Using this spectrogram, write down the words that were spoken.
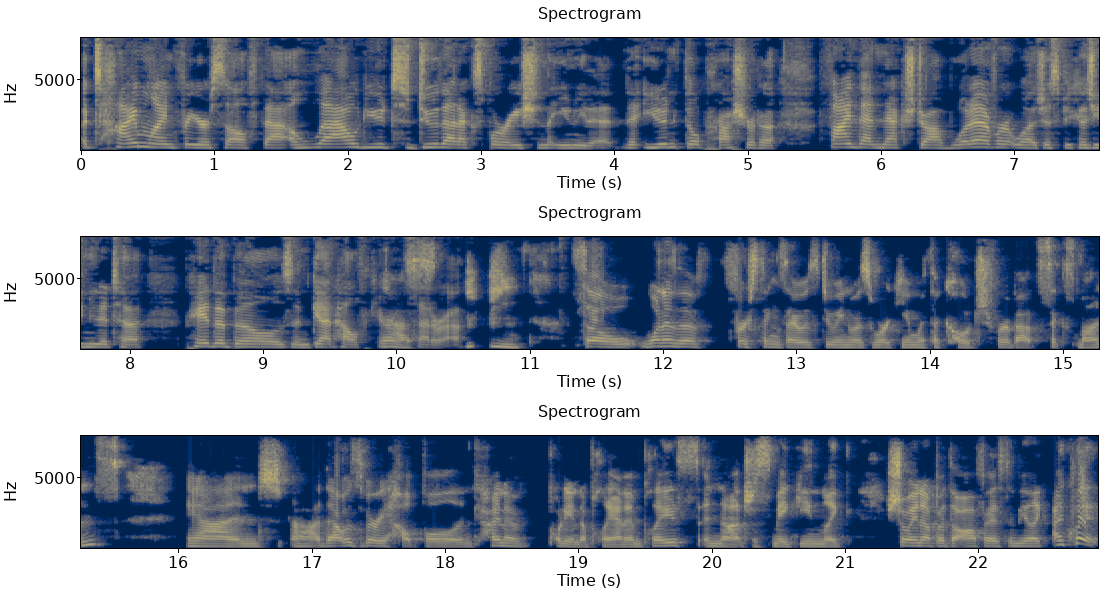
a timeline for yourself that allowed you to do that exploration that you needed, that you didn't feel pressure to find that next job, whatever it was, just because you needed to pay the bills and get healthcare, yes. etc. so one of the first things I was doing was working with a coach for about six months. And uh, that was very helpful in kind of putting a plan in place and not just making like showing up at the office and be like, I quit.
